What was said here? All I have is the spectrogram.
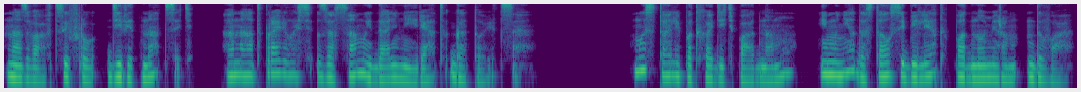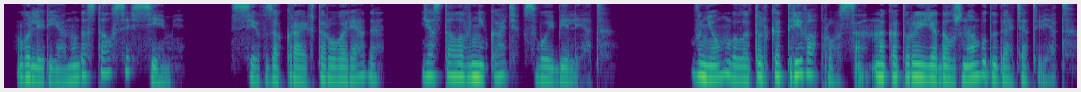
Назвав цифру 19, она отправилась за самый дальний ряд готовиться. Мы стали подходить по одному, и мне достался билет под номером 2, Валерьяну достался 7. Сев за край второго ряда, я стала вникать в свой билет. В нем было только три вопроса, на которые я должна буду дать ответ.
